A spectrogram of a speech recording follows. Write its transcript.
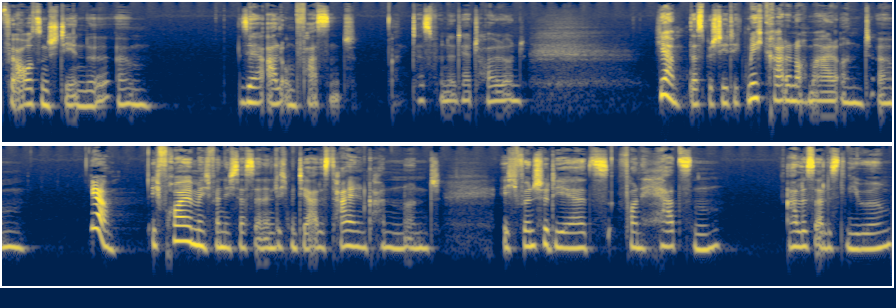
für Außenstehende ähm, sehr allumfassend. Und das findet er toll. Und ja, das bestätigt mich gerade nochmal. Und ähm, ja, ich freue mich, wenn ich das dann endlich mit dir alles teilen kann. Und ich wünsche dir jetzt von Herzen alles, alles Liebe.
